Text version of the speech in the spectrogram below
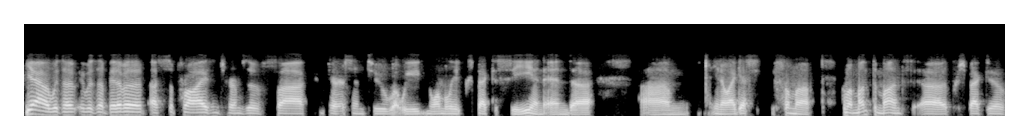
Yeah, it was a it was a bit of a, a surprise in terms of uh, comparison to what we normally expect to see, and and uh, um, you know, I guess from a from a month to month uh, perspective,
